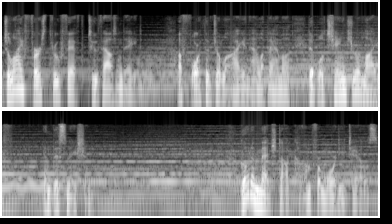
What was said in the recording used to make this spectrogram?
July 1st through 5th, 2008, a 4th of July in Alabama that will change your life and this nation. Go to medj.com for more details.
